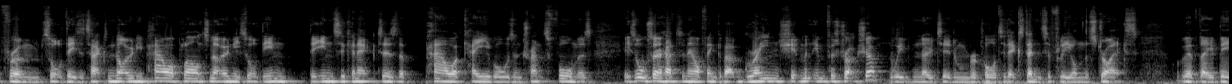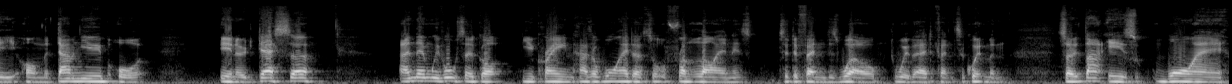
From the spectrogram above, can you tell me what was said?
from sort of these attacks, not only power plants, not only sort of the in, the interconnectors, the power cables and transformers. It's also had to now think about grain shipment infrastructure. We've noted and reported extensively on the strikes, whether they be on the Danube or in Odessa. And then we've also got Ukraine has a wider sort of front line to defend as well with air defense equipment. So that is why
